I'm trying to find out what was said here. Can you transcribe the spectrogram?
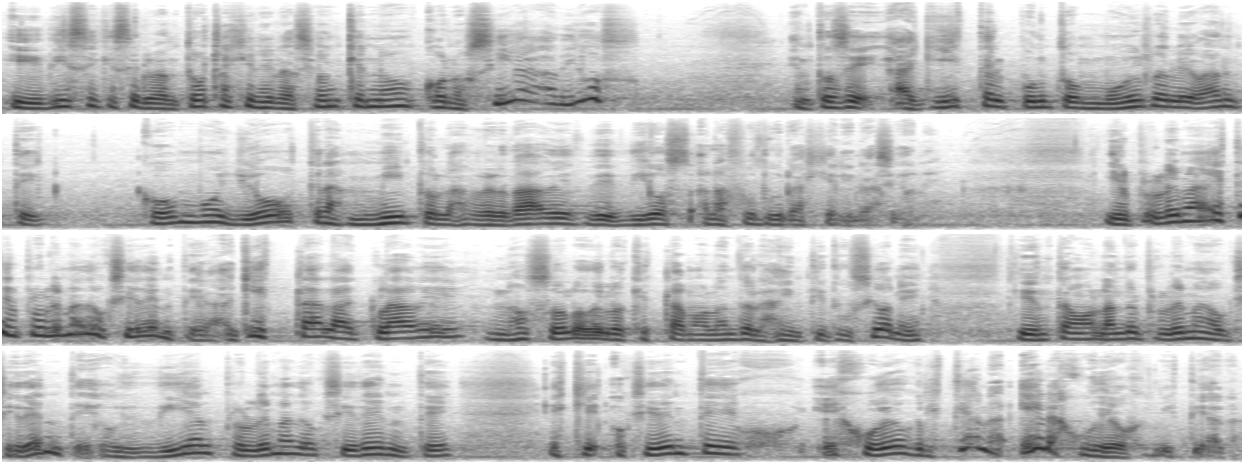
Y dice que se levantó otra generación que no conocía a Dios. Entonces, aquí está el punto muy relevante, cómo yo transmito las verdades de Dios a las futuras generaciones. Y el problema, este es el problema de Occidente. Aquí está la clave no solo de lo que estamos hablando de las instituciones, sino estamos hablando del problema de Occidente. Hoy día el problema de Occidente es que Occidente es judeo-cristiana, era judeo-cristiana.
